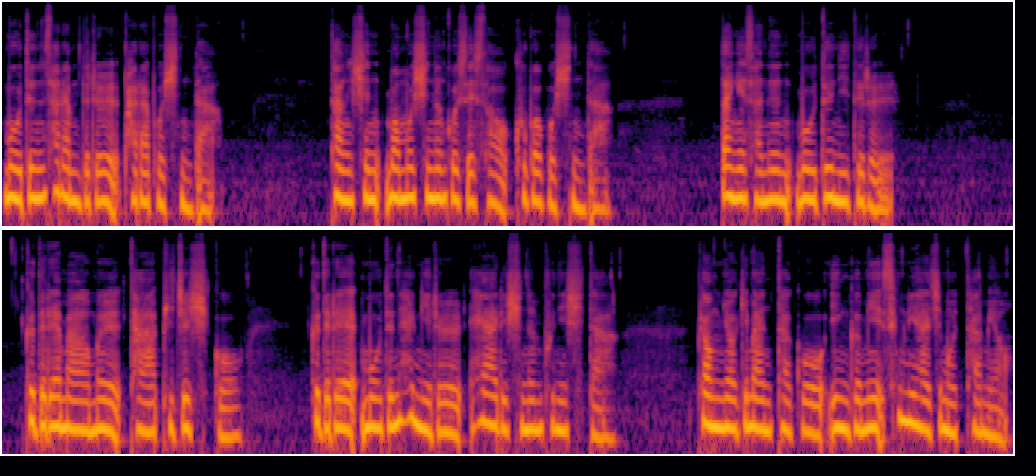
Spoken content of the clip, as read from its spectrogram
모든 사람들을 바라보신다. 당신 머무시는 곳에서 굽어보신다. 땅에 사는 모든 이들을 그들의 마음을 다 빚으시고 그들의 모든 행위를 헤아리시는 분이시다. 병력이 많다고 임금이 승리하지 못하며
